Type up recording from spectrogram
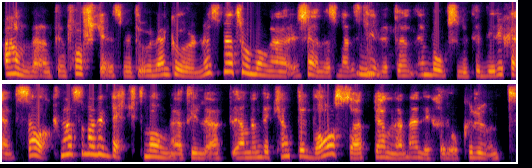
använt en forskare som heter Ulla Gurner som jag tror många känner som hade mm. skrivit en, en bok som heter Dirigent saknas som hade väckt många till att ja, men det kan inte vara så att gamla människor åker runt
